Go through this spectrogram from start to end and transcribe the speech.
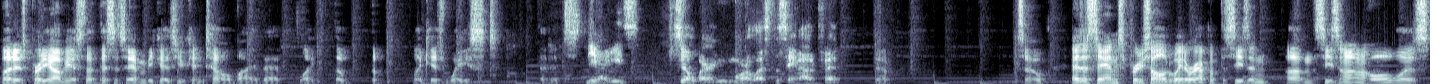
But it's pretty obvious that this is him because you can tell by that, like the the like his waist, that it's Yeah, he's still wearing more or less the same outfit. Yep. So as it stands, pretty solid way to wrap up the season. Um, the season on a whole was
